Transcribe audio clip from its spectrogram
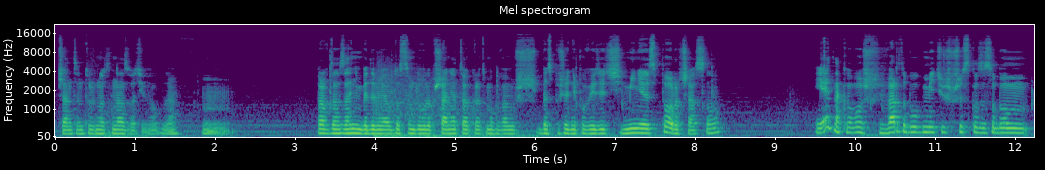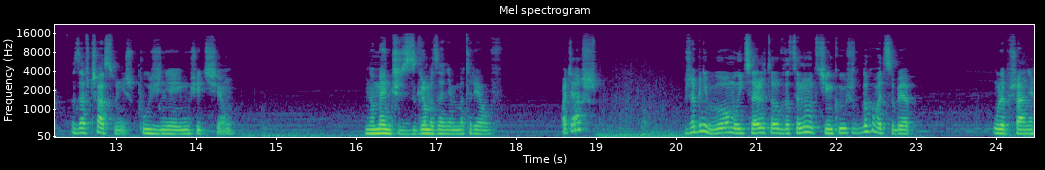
Sprzętem trudno to nazwać i w ogóle. Hmm. Prawda, zanim będę miał dostęp do ulepszania, to akurat mogę wam już bezpośrednio powiedzieć, minie sporo czasu. Jednakowoż warto byłoby mieć już wszystko ze sobą zawczasu, niż później musieć się no męczyć z zgromadzeniem materiałów. Chociaż, żeby nie było, mój cel to w następnym odcinku już odblokować sobie ulepszanie.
